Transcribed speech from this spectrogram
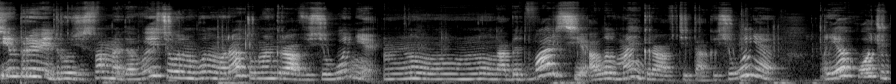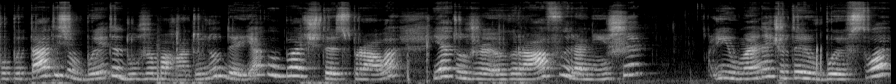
Всім привіт, друзі! З вами Давид. Сьогодні ми будемо грати у Майнкрафт. І Сьогодні, ну, ну на Бедварсі, але в Майнкрафті так. І сьогодні я хочу попитатися вбити дуже багато людей. Як ви бачите, справа, я тут вже грав раніше. І в мене чотири вбивства.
